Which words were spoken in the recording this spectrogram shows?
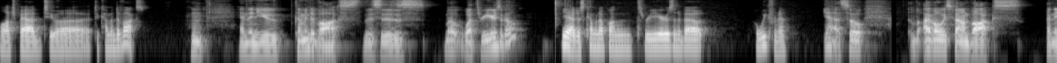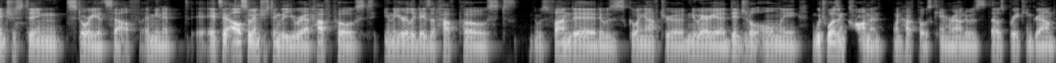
launchpad to uh, to come into Vox. Hmm. And then you come into Vox. This is about what three years ago? Yeah, just coming up on three years in about a week from now. Yeah. So I've always found Vox an interesting story itself. I mean, it it's also interesting that you were at HuffPost in the early days of HuffPost. It was funded. It was going after a new area, digital only, which wasn't common when HuffPost came around. It was that was breaking ground,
